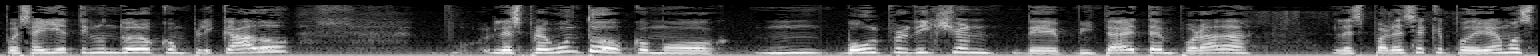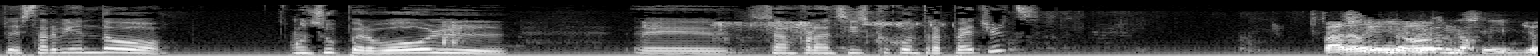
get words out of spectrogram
pues ahí ya tiene un duelo complicado. Les pregunto como un bowl prediction de mitad de temporada, ¿les parece que podríamos estar viendo un Super Bowl eh, San Francisco contra Patriots? Para Sí, mí yo no. Yo,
